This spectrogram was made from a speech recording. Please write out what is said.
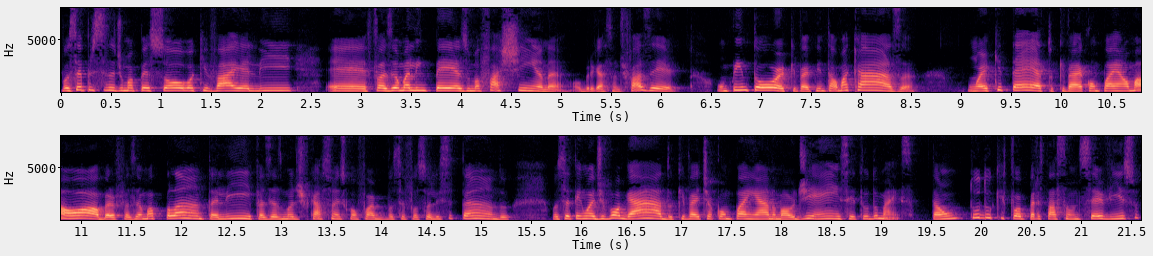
Você precisa de uma pessoa que vai ali é, fazer uma limpeza, uma faxina, obrigação de fazer um pintor que vai pintar uma casa, um arquiteto que vai acompanhar uma obra, fazer uma planta ali, fazer as modificações conforme você for solicitando. Você tem um advogado que vai te acompanhar numa audiência e tudo mais. Então, tudo que for prestação de serviço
